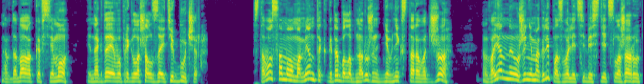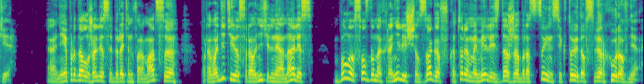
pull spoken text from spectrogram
Вдобавок ко всему, иногда его приглашал зайти Бучер. С того самого момента, когда был обнаружен дневник старого Джо, военные уже не могли позволить себе сидеть сложа руки. Они продолжали собирать информацию, проводить её сравнительный анализ, было создано хранилище загов, в котором имелись даже образцы инсектоидов сверхуровня.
